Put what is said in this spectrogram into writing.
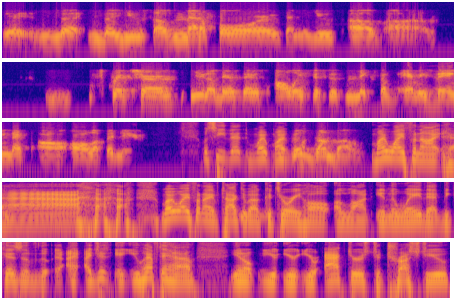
the the use of metaphors and the use of uh, scripture. You know, there's there's always just this mix of everything that's all, all up in there. Well, see that my my, Good gumbo. my wife and I, ah, my wife and I have talked about Katori Hall a lot in the way that because of the, I, I just you have to have, you know, your, your your actors to trust you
